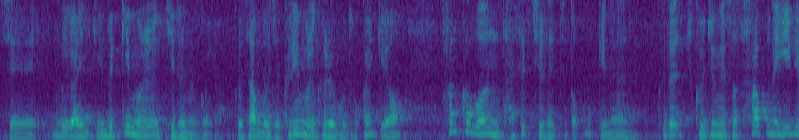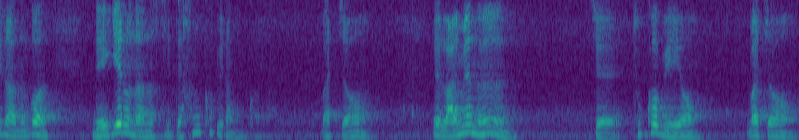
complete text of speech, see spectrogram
이제 우리가 이게 느낌을 기르는 거예요. 그래서 한번 이제 그림을 그려보도록 할게요. 한 컵은 다 색칠 됐죠. 떡볶이는. 그, 그 중에서 4분의 1이라는 건 4개로 나눴을 때 한 컵이라는 거예요. 맞죠? 라면은 이제 두 컵이에요. 맞죠?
